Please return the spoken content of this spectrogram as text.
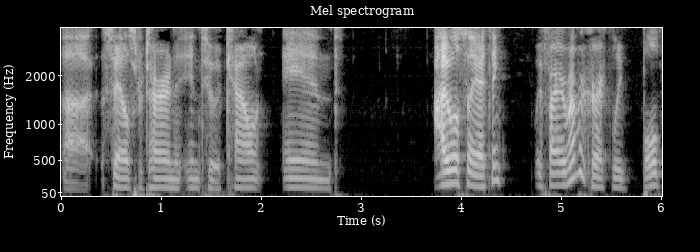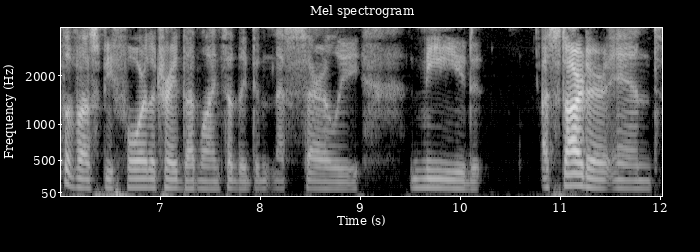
uh, Sale's return into account. And I will say, I think if I remember correctly, both of us before the trade deadline said they didn't necessarily need a starter, and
